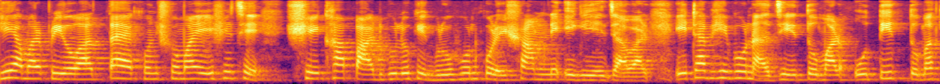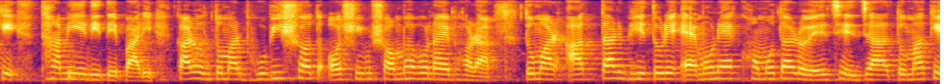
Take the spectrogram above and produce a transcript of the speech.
হে আমার প্রিয় আত্মা, এখন সময় এসেছে শেখা পাঠগুলোকে গ্রহণ করে সামনে এগিয়ে যাওয়ার। এটা ভেবো না যে তোমার অতীত তোমাকে থামিয়ে দিতে পারে। কারণ তোমার ভবিষ্যৎ অসীম সম্ভাবনায় ভরা। তোমার আত্মার ভেতরে এমন এক ক্ষমতা রয়েছে যা তোমাকে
